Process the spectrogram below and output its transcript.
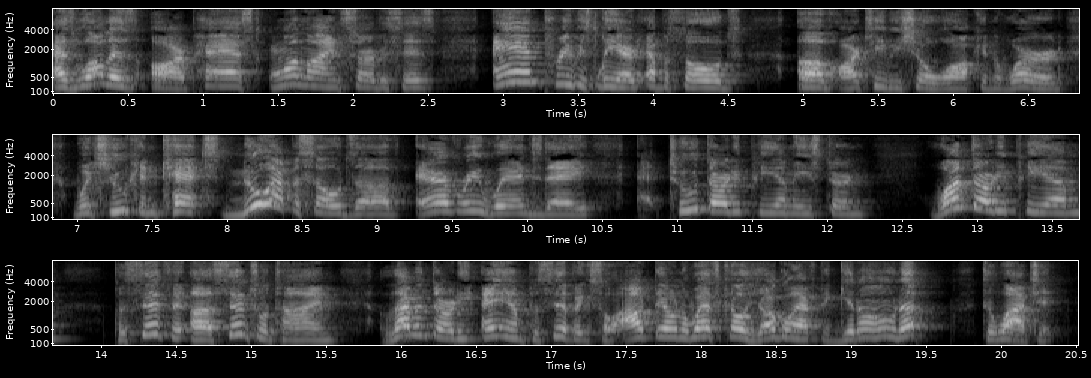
as well as our past online services and previously aired episodes of our TV show Walk in the Word, which you can catch new episodes of every Wednesday at 2:30 p.m. Eastern, 1:30 p.m. Pacific uh, Central Time, 11:30 a.m. Pacific. So out there on the West Coast, y'all gonna have to get on up to watch it.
